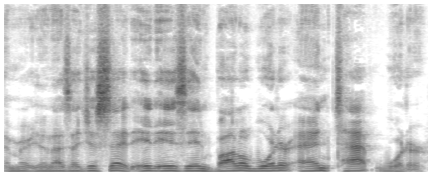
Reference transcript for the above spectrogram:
and as I just said, it is in bottled water and tap water.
